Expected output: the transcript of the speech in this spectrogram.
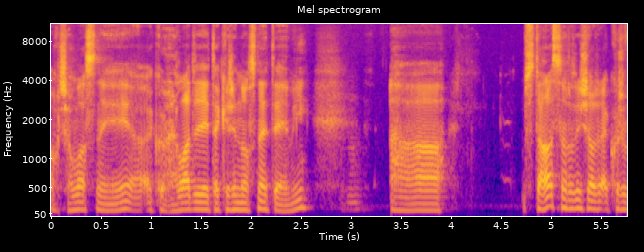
o čom vlastne je, a ako hľadať aj také že nosné témy. A stále som rozmýšľal, že akože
